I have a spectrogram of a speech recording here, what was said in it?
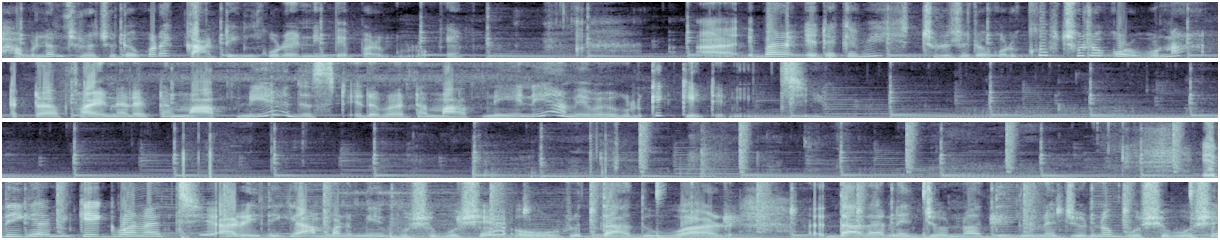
ভাবলাম ছোটো ছোটো করে কাটিং করে নিই পেপারগুলোকে এবার এটাকে আমি ছোটো ছোটো করে, খুব ছোটো করব না, একটা ফাইনাল একটা মাপ নিয়ে জাস্ট এরকম একটা মাপ নিয়ে নিয়ে আমি এবার এগুলোকে কেটে নিচ্ছি। এদিকে আমি কেক বানাচ্ছি আর এদিকে আমার মেয়ে বসে বসে ওর দাদু আর দাদানের জন্য আর দিদুনের জন্য বসে বসে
